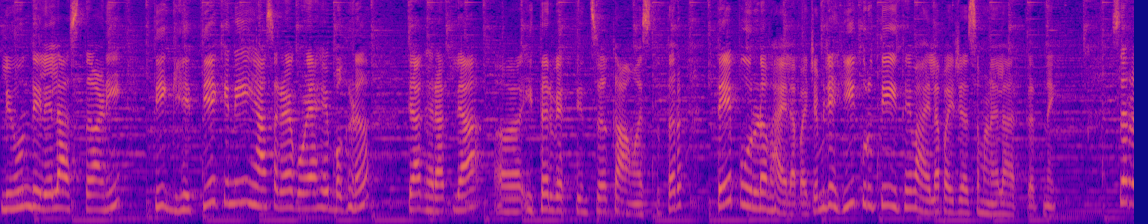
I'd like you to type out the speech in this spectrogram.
लिहून दिलेलं असतं आणि ती घेते की नाही ह्या सगळ्या गोळ्या हे बघणं त्या घरातल्या इतर व्यक्तींचं काम असतं. तर ते पूर्ण व्हायला पाहिजे. म्हणजे ही कृती इथे व्हायला पाहिजे असं म्हणायला हरकत नाही. सर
